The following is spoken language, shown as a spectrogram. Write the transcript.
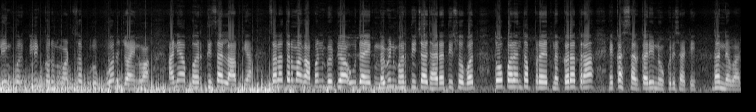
लिंकवर क्लिक करून व्हॉट्सअप ग्रुपवर जॉईन व्हा आणि या भरतीचा लाभ घ्या. चला तर मग आपण भेटूया उद्या एक नवीन भरतीच्या जाहिरातीसोबत. तोपर्यंत प्रयत्न करत राहा एका सरकारी नोकरीसाठी. धन्यवाद.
